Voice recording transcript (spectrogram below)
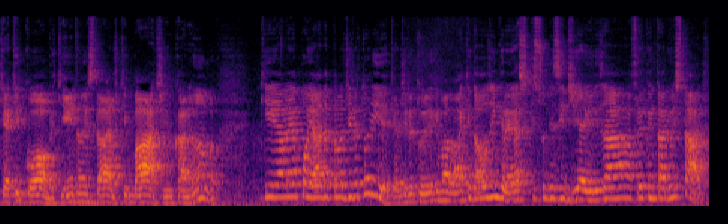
que é que cobra, que entra no estádio, que bate, o caramba, que ela é apoiada pela diretoria, que é a diretoria que vai lá e que dá os ingressos, que subsidia eles a frequentar o estádio.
